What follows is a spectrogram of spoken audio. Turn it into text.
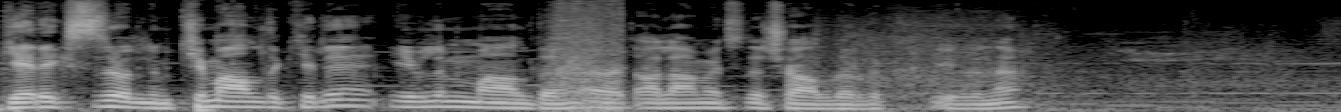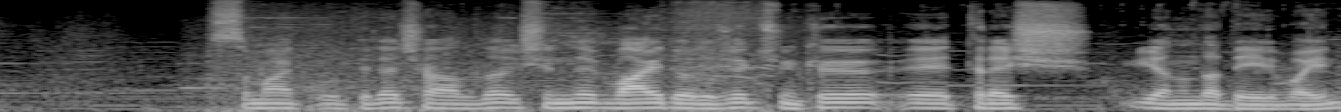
Gereksiz öldüm. Kim aldı kili? Evelyn mi aldı? Evet alameti de çaldırdık Evelyn'e. Smite ultiyle çaldı. Şimdi Vayne ölecek çünkü e, Thresh yanında değil Vayne.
